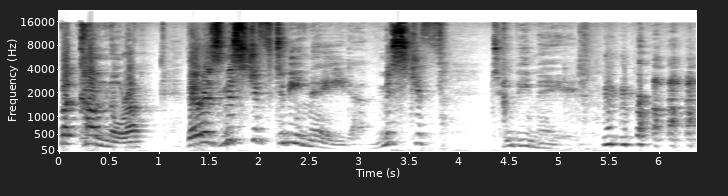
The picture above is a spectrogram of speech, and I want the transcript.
But come, Nora, there is mischief to be made. Mischief to be made.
